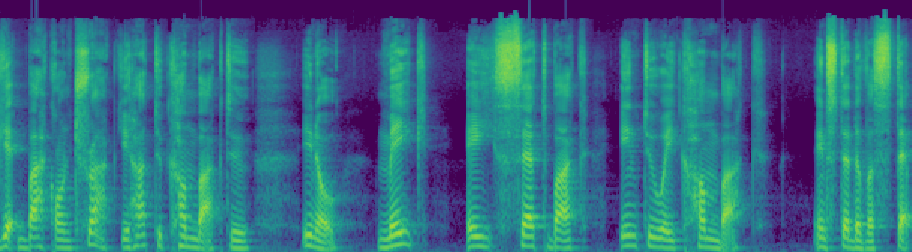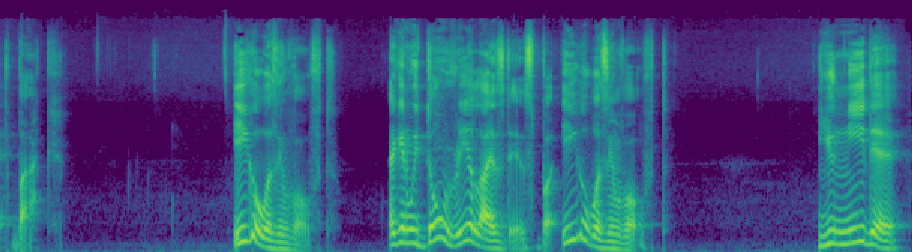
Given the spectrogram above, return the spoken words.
get back on track, you had to come back to, you know, make a setback into a comeback instead of a step back. Ego was involved. Again, we don't realize this, but ego was involved. You need it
